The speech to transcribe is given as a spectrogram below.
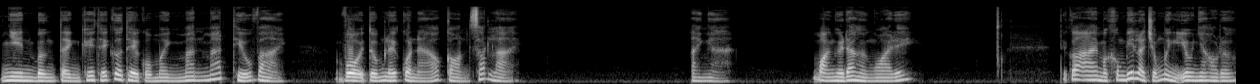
Nhìn bừng tỉnh khi thấy cơ thể của mình man mát thiếu vải, Vội túm lấy quần áo còn sót lại. Anh à Mọi người đang ở ngoài đấy thế có ai mà không biết là chúng mình yêu nhau đâu.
